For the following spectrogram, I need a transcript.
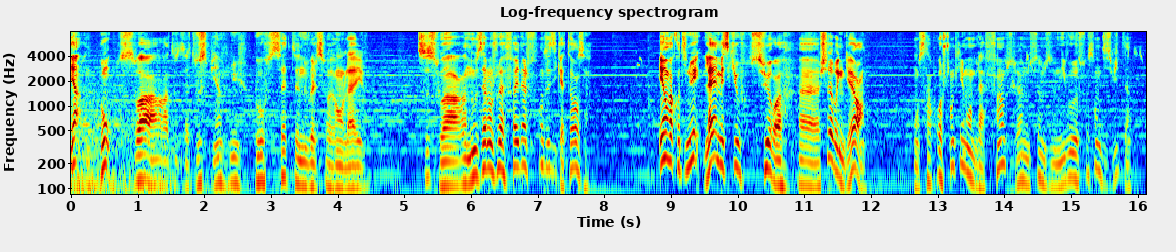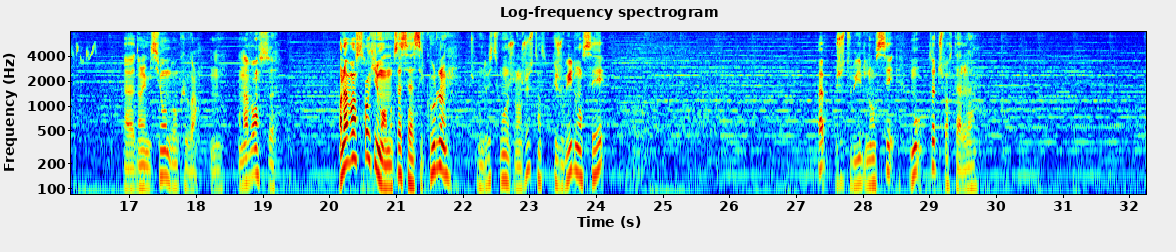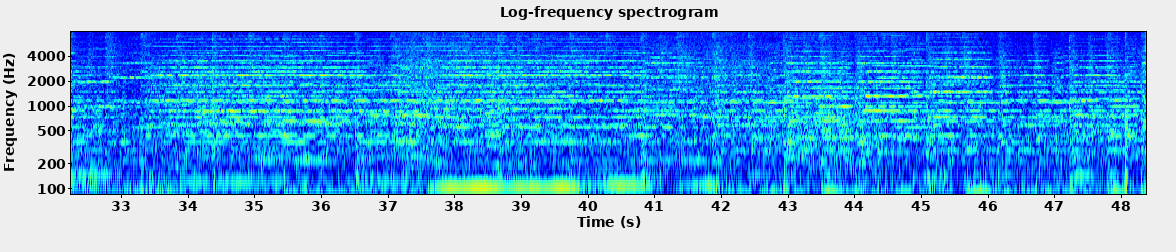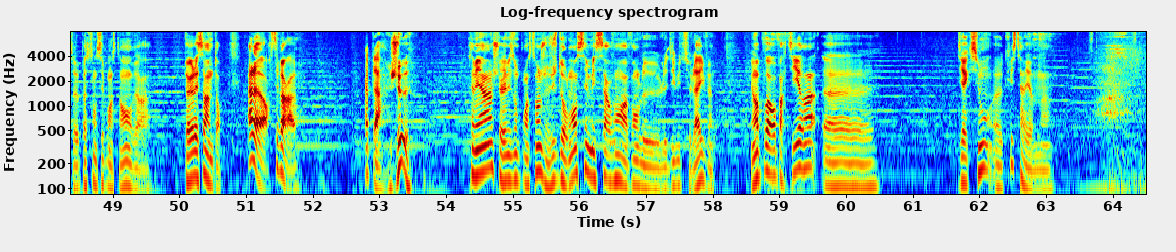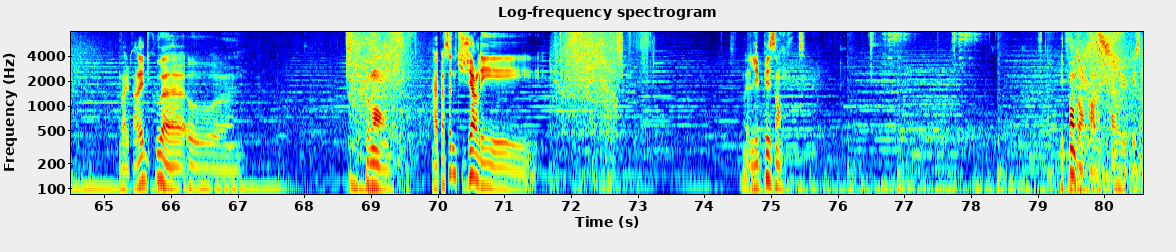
bien, bonsoir à toutes et à tous, bienvenue pour cette nouvelle soirée en live. Ce soir, nous allons jouer à Final Fantasy XIV. Et on va continuer la MSQ sur euh, Shadowbringer. On se rapproche tranquillement de la fin, parce que là nous sommes au niveau 78 euh, dans l'émission, donc euh, voilà, on, avance on avance tranquillement, donc ça c'est assez cool. Je me deux secondes, je lance juste un truc que j'ai oublié de lancer. Hop, juste oublié de lancer mon touch portal. Veut pas se lancer pour l'instant, on verra. Je vais regarder ça en même temps. Alors, c'est pas grave. Hop là, jeu. Très bien, je suis à la maison pour l'instant, je viens juste de relancer mes servants avant le, début de ce live. Et on va pouvoir repartir. Euh, direction euh. On va aller parler du coup au... euh, comment À la personne qui gère les... Les plaisants. Les pendants, pardon, pas les plaisants.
